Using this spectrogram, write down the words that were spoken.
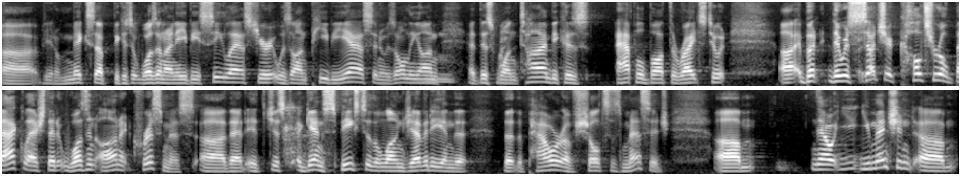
uh, you know, mix up because it wasn't on ABC last year, it was on PBS, and it was only on mm. at this one time because Apple bought the rights to it. Uh, but there was such a cultural backlash that it wasn't on at Christmas uh, that it just, again, speaks to the longevity and the, the, the power of Schulz's message. Um, now, you, you mentioned um,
